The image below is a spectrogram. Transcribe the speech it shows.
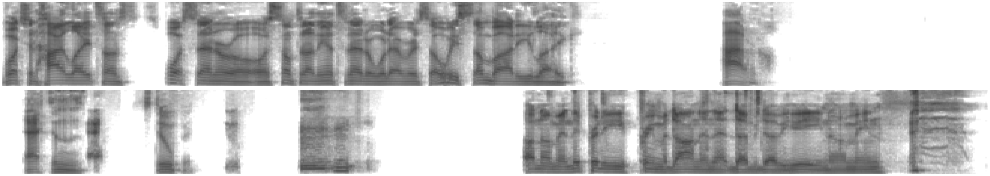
watching highlights on Sports Center or, or something on the internet or whatever, it's always somebody like, I don't know acting stupid. Mm-hmm. Oh no, man, they're pretty prima donna in that WWE. You know what I mean?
